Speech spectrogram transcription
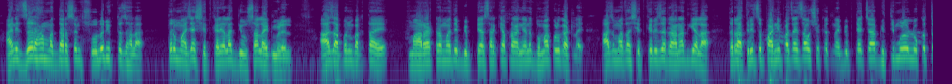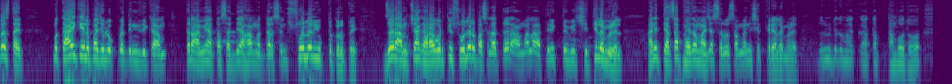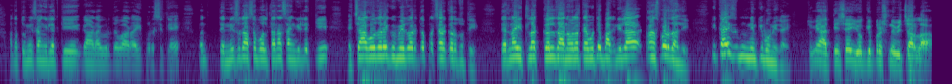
आणि जर हा मतदारसंघ सोलर युक्त झाला तर माझ्या शेतकऱ्याला दिवसा लाइट मिळेल. आज आपण बघताय महाराष्ट्रामध्ये बिबट्यासारख्या प्राण्यानं धुमाकूळ गाठलाय. आज माझा शेतकरी जर रानात गेला तर रात्रीचं पाणी पाचायला जाऊ शकत नाही. बिबट्याच्या भीतीमुळे लोक त्रस्त आहेत. मग काय केलं पाहिजे लोकप्रतिनिधी काम? तर आम्ही आता सध्या हा मतदारसंघ सोलर युक्त करतोय. जर आमच्या घरावरती सोलर बसला तर आम्हाला अतिरिक्त वीज शेतीला मिळेल आणि त्याचा फायदा माझ्या सर्वसामान्य शेतकऱ्याला मिळेल. दोन मिनिटं तुम्हाला आता थांबवतो. आता तुम्ही सांगितलं की गाडा विरुद्ध वाडा ही परिस्थिती आहे. पण त्यांनी सुद्धा असं बोलताना सांगितलेत की ह्याच्या अगोदर एक उमेदवार इथं प्रचार करत होते. त्यांना इथला कल जाणवला त्यामुळे ते बागणीला ट्रान्सफर झाले. ही काय नेमकी भूमिका आहे? तुम्ही अतिशय योग्य प्रश्न विचारला.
